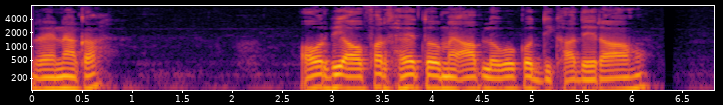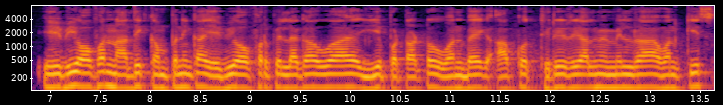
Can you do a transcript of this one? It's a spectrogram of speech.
रहना का। और भी ऑफ़र है तो मैं आप लोगों को दिखा दे रहा हूँ। ये भी ऑफ़र नादिक कंपनी का, ये भी ऑफ़र पे लगा हुआ है। ये पोटैटो वन बैग आपको थ्री रियाल में मिल रहा है, वन किस।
